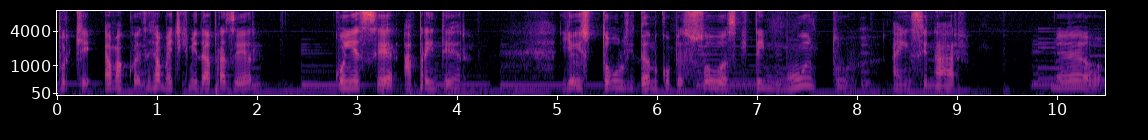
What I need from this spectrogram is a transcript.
porque é uma coisa realmente que me dá prazer conhecer, aprender. E eu estou lidando com pessoas que têm muito a ensinar. Meu,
